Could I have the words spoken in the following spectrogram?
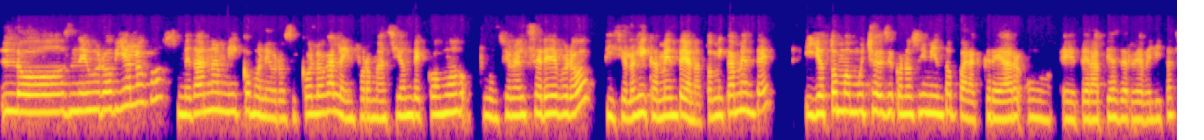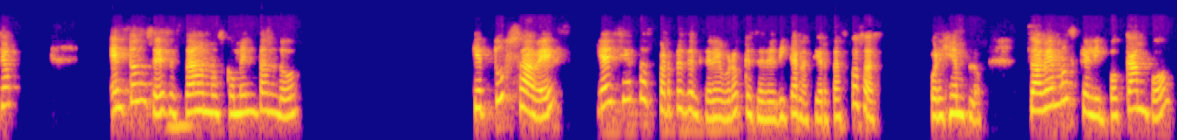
los neurobiólogos me dan a mí como neuropsicóloga la información de cómo funciona el cerebro fisiológicamente y anatómicamente, y yo tomo mucho de ese conocimiento para crear eh, terapias de rehabilitación. Entonces, estábamos comentando que tú sabes que hay ciertas partes del cerebro que se dedican a ciertas cosas. Por ejemplo, sabemos que el hipocampo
